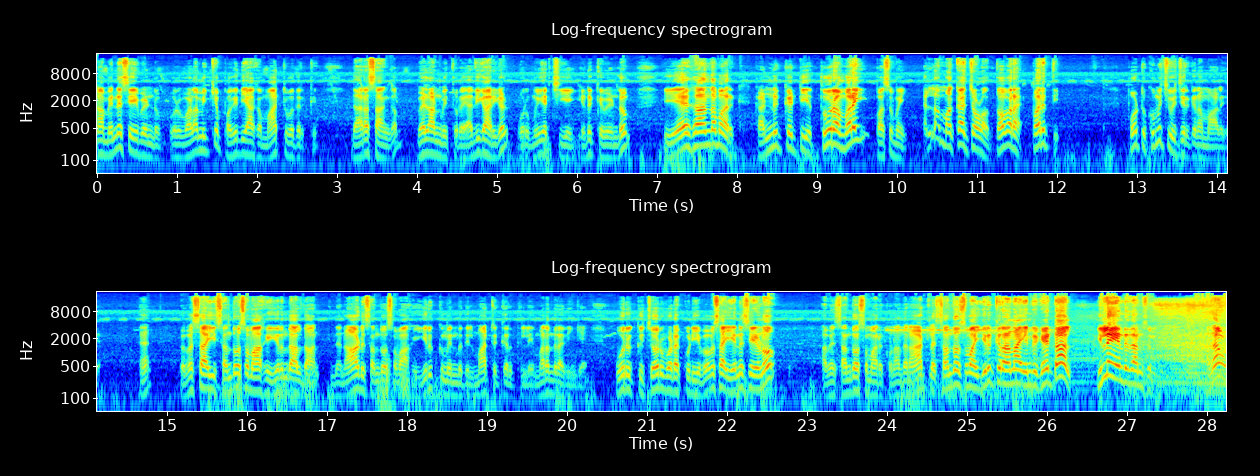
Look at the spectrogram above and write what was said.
நாம் என்ன செய்ய வேண்டும்? ஒரு வளமிக்க பகுதியாக மாற்றுவதற்கு இந்த அரசாங்கம் வேளாண்மைத்துறை அதிகாரிகள் ஒரு முயற்சியை எடுக்க வேண்டும். ஏகாந்தமாக இருக்கு. கண்ணு கட்டிய தூரம் வரை பசுமை. எல்லாம் மக்காச்சோளம் துவரை பருத்தி. போட்டு குமிச்சு வச்சிருக்கு நம்ம ஆளுங்க. விவசாயி சந்தோஷமாக இருந்தால்தான் இந்த நாடு சந்தோஷமாக இருக்கும் என்பதில் மாற்று இல்லை. மறந்துடாதீங்க. ஊருக்கு சோறுபடக்கூடிய விவசாயி என்ன செய்யணும்? அவன் சந்தோஷமா இருக்கணும். அந்த நாட்டில் சந்தோஷமா இருக்கிறானா என்று கேட்டால் இல்லை என்று தான் சொல்லு அதான்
